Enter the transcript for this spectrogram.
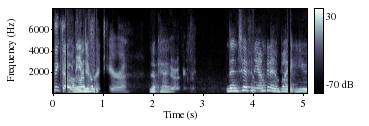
I think that would Although be a different JIRA. Okay. Yeah, then Tiffany, I'm going to invite you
